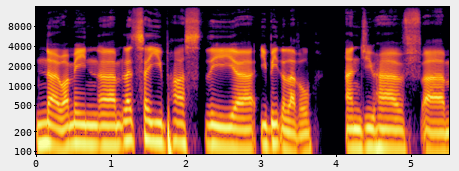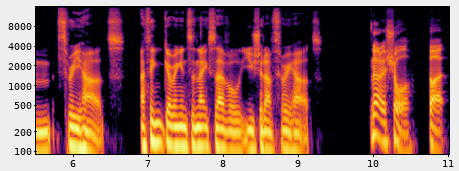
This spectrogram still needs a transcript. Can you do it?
No, I mean, um, let's say you pass the, uh, you beat the level, and you have um, three hearts. I think going into the next level, you should have three hearts. No, no, sure. But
